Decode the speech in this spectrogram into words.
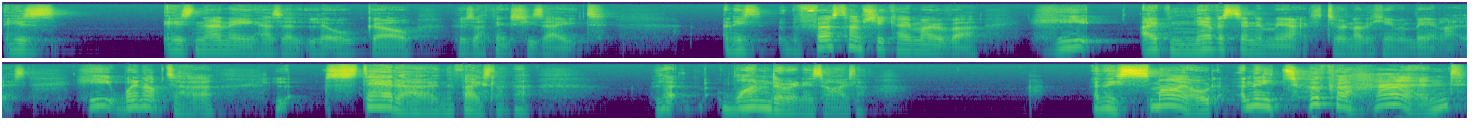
his his nanny has a little girl who's I think she's eight, and he's the first time she came over, he I've never seen him react to another human being like this. He went up to her, stared at her in the face like that, with like wonder in his eyes, like, and he smiled, and then he took her hand,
